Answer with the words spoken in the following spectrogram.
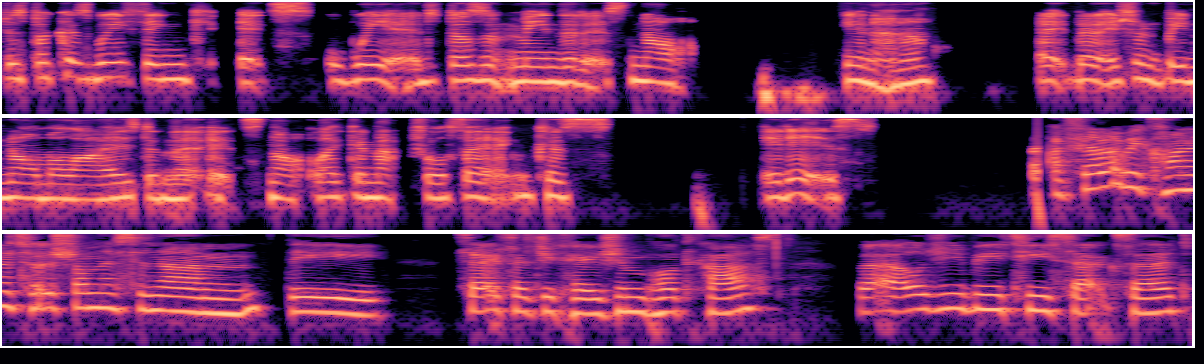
Just because we think it's weird doesn't mean that it's not, you know, it, that it shouldn't be normalized and that it's not like a natural thing because it is. I feel like we kind of touched on this in um the sex education podcast, but LGBT sex ed,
